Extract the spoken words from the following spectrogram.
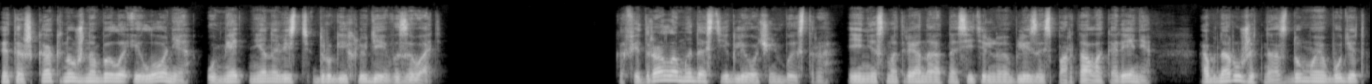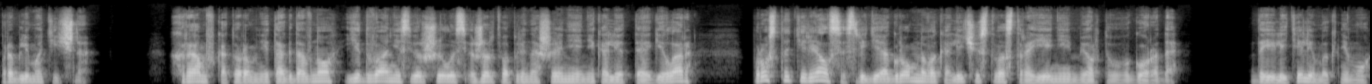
Это ж как нужно было Илоне уметь ненависть других людей вызывать. Кафедрала мы достигли очень быстро, и несмотря на относительную близость портала к арене, обнаружить нас, думаю, будет проблематично. Храм, в котором не так давно едва не свершилось жертвоприношение Николетты Агилар – просто терялся среди огромного количества строений мертвого города. Да и летели мы к нему,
